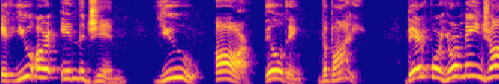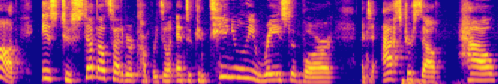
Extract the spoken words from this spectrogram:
If you are in the gym you are building the body. Therefore, your main job is to step outside of your comfort zone and to continually raise the bar and to ask yourself, how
